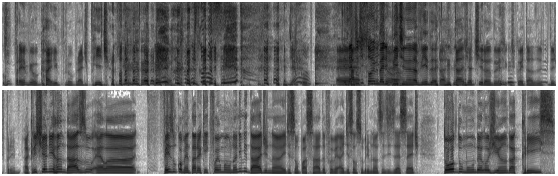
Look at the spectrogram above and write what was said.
um prêmio cair pro Brad Pitt. Como assim? Desculpa. Esse é É, o sonho do Brad Pitt, né, na vida. tá, tá já tirando os, os coitados dos, dos prêmios. A Cristiane Randazzo, ela fez um comentário aqui que foi uma unanimidade na edição passada, foi a edição sobre 1917. Todo mundo elogiando a Cris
